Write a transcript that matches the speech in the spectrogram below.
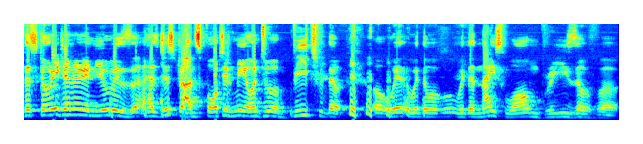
the storyteller in you is uh, has just transported me onto a beach with the uh, with with the with a nice warm breeze of uh,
